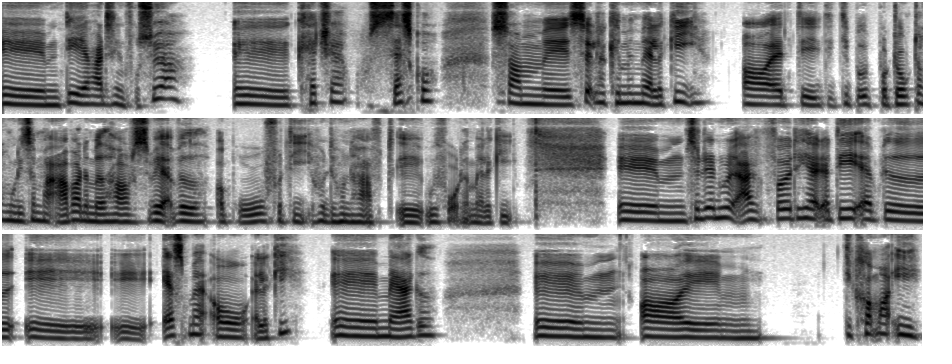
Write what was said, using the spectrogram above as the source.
øh, det er faktisk en frisør, øh, Katja Rosasko, som øh, selv har kæmpet med allergi, og at de, de produkter, hun ligesom har arbejdet med, har også svært ved at bruge, fordi hun, hun har haft øh, udfordringer med allergi. Øhm, så det har nu jeg har fået det her, og det er blevet øh, øh, astma- og allergimærket. Øh, mærket. øhm, og øh, de kommer i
